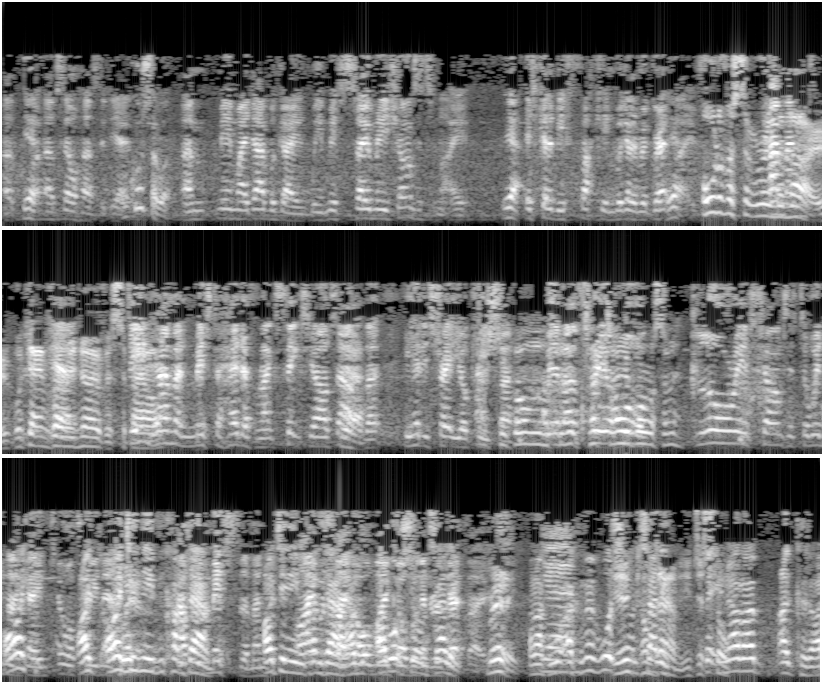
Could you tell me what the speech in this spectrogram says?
at, Yeah. at Selhurst at the end. Of course they were. Um, me and my dad were going. We missed so many chances tonight. Yeah. It's going to be fucking. We're going to regret Yeah. those. All of us that were in the Hammond- know were getting very yeah. nervous about... Dean. Hammond missed a header from like six yards out Yeah. that he headed straight at your keeper. Ashley Barnes with about three or tipped four or glorious chances to win I, that game, two or I, three. I nil. didn't even come and down. We missed them. And I didn't even I come down. Like, I, oh my I God, watched it on gonna telly. Really? And I, can, Yeah. I can remember watching You it on didn't come telly. down, you just but, thought- no, no, because I,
